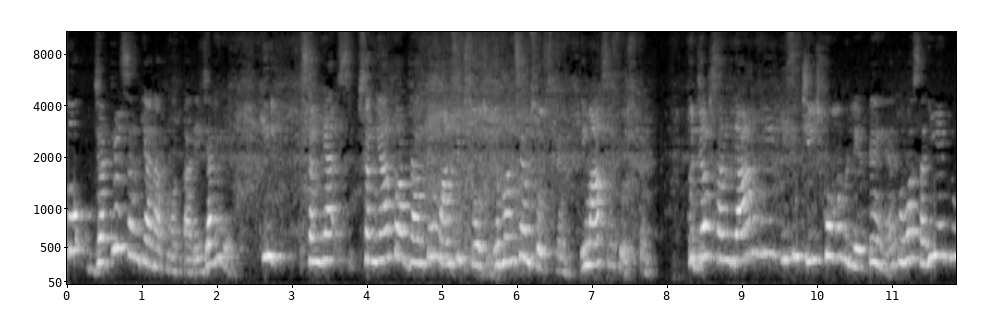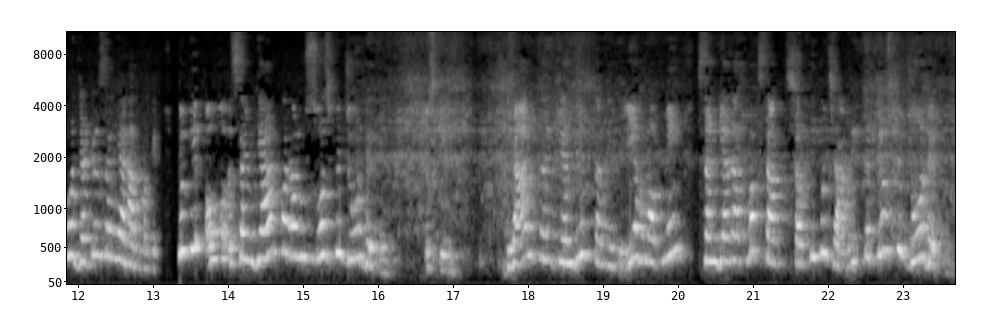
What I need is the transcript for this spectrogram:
तो जटिल, संज्ञानात्मक कार्य, ज़ाहिर है कि संज्ञा संज्ञान तो आप जानते हैं, मानसिक सोच जो मन से हम सोचते हैं, दिमाग से सोचते हैं। तो जब संज्ञान में किसी चीज़ को हम लेते हैं तो वह सही है कि वह जटिल संज्ञानात्मक है? क्योंकि संज्ञान पर हम सोच पे ज़ोर देते हैं उसके ध्यान केंद्रित करने के लिए हम अपनी संज्ञानात्मक शक्ति को जागृत करके उस पर ज़ोर देते हैं।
